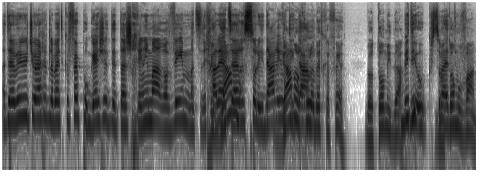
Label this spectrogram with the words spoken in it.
התל אביבית שהולכת לבית קפה, פוגשת את השכנים הערבים, מצליחה וגם- לייצר סולידריות גם איתם. הלכו לבית קפה, באותו מידה. בדיוק, זאת אומרת, באותו מובן.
